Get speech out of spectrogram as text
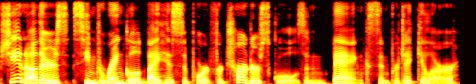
She and others seemed rankled by his support for charter schools and banks in particular.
